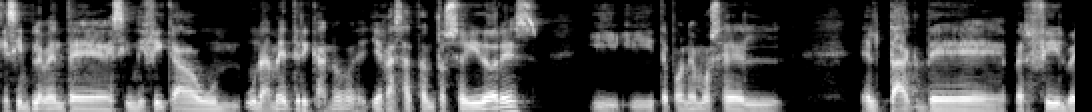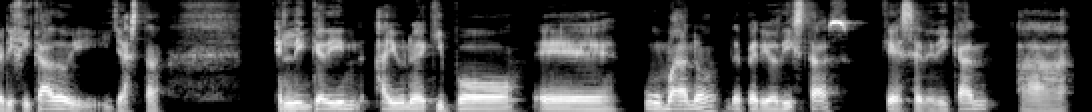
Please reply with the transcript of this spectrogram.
simplemente significa una métrica, ¿no? Llegas a tantos seguidores y, te ponemos el, tag de perfil verificado y, ya está. En LinkedIn hay un equipo eh, humano de periodistas que se dedican a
